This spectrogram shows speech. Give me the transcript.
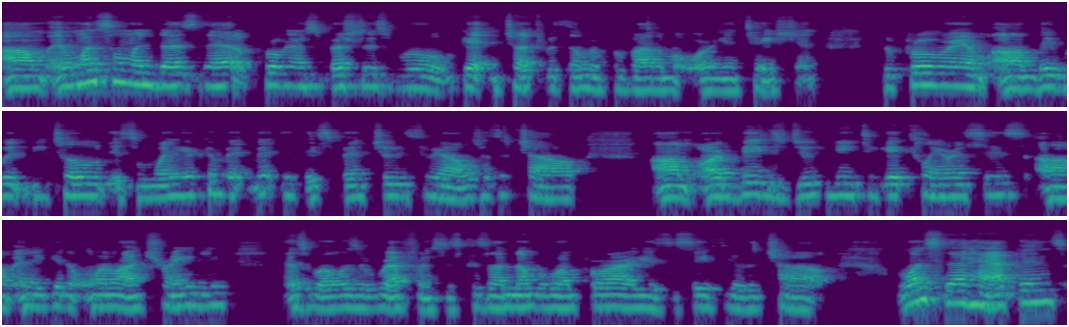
Um, and once someone does that, a program specialist will get in touch with them and provide them an orientation. The program, um, they would be told it's a one year commitment that they spend two to three hours with a child. Um, our bigs do need to get clearances um, and they get an online training as well as the references because our number one priority is the safety of the child. Once that happens,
